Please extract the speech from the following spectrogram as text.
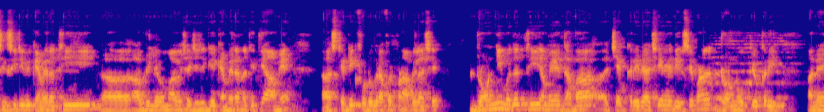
સીસીટીવી કેમેરાથી આવરી લેવામાં આવ્યો છે. જે જગ્યાએ કેમેરા નથી, ત્યાં અમે સ્ટેટિક ફોટોગ્રાફર પણ આપેલા છે. ડ્રોનની મદદથી અમે ધાબા ચેક કરી રહ્યા છીએ અને દિવસે પણ ડ્રોનનો ઉપયોગ કરી અને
